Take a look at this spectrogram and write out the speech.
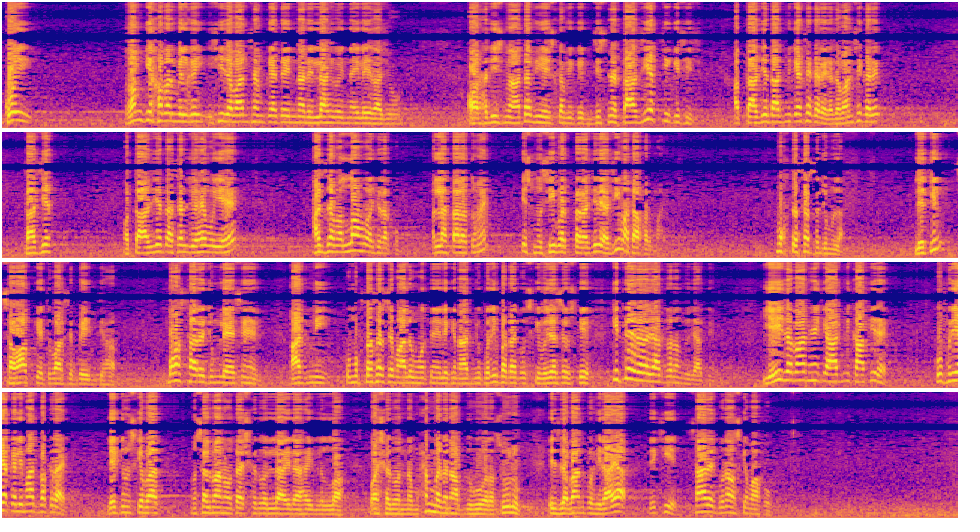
کوئی غم کی خبر مل گئی، اسی زبان سے ہم کہتے ہیں للہ و انا راجو اور حدیث میں آتا بھی ہے اس کا بھی کہ جس نے تعزیت کی کسی سے، اب تعزیت آدمی کیسے کرے گا؟ زبان سے کرے گا۔ تعزیت، اور تعزیت اصل جو ہے وہ یہ ہے، عزم اللہ اجرکم۔ اللہ تعالیٰ تمہیں اس مصیبت پر اجر عظیم عطا فرمائے۔ مختصر سا جملہ۔ لیکن ثواب کے اعتبار سے بے انتہا۔ بہت سارے جملے ایسے ہیں، آدمی کو مختصر سے معلوم ہوتے ہیں، لیکن آدمی کو نہیں پتا کہ اس کی وجہ سے اس کے کتنے درجات بلند ہو جاتے ہیں۔ یہی زبان ہے کہ آدمی کافر ہے کفریہ کلمات بکرا ہے، لیکن اس کے بعد مسلمان ہوتا ہے اشد اللہ الہ الا اللہ و اشد اللہ محمد و رسول اس زبان کو ہلایا، دیکھیے، سارے گناہ اس کے معاف ہو۔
